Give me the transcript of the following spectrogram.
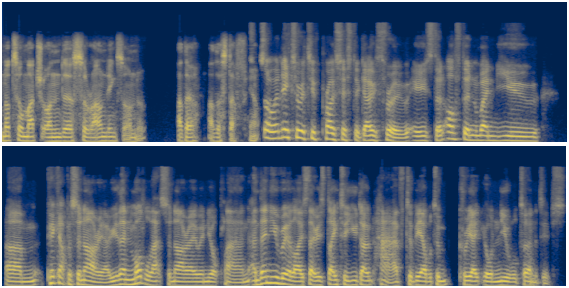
not so much on the surroundings on other other stuff yeah. So an iterative process to go through is that often when you um, pick up a scenario you then model that scenario in your plan and then you realize there is data you don't have to be able to create your new alternatives.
